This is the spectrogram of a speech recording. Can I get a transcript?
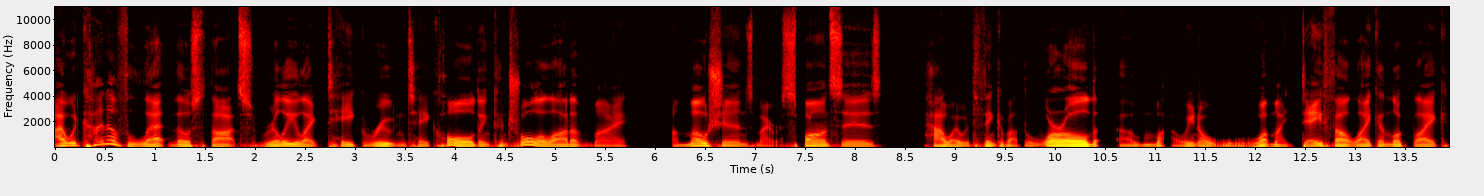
I would kind of let those thoughts really like take root and take hold and control a lot of my emotions, my responses, how I would think about the world, uh, you know, what my day felt like and looked like.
